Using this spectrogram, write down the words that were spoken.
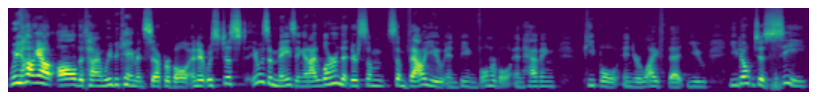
we hung out all the time. We became inseparable, and it was just, it was amazing. And I learned that there's some, some value in being vulnerable and having people in your life that you, you don't just see,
